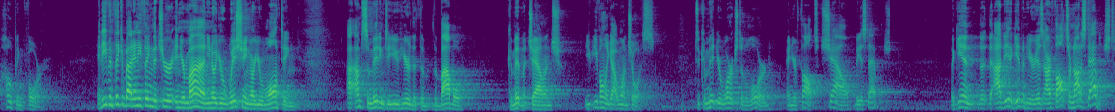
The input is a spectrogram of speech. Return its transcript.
hoping for. And even think about anything that you're in your mind, you know, you're wishing or you're wanting. I, am submitting to you here that the, the Bible commitment challenge, you, you've only got one choice to commit your works to the Lord and your thoughts shall be established. Again, the, the idea given here is our thoughts are not established.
